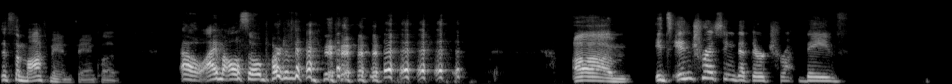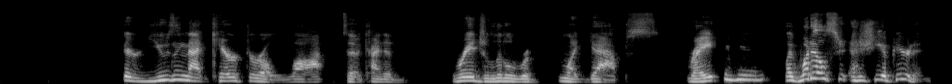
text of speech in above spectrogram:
That's the Mothman fan club. Oh, I'm also a part of that. um it's interesting that they're trying they've they're using that character a lot to kind of bridge little re- like gaps right? Mhm. like what else has she appeared in?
